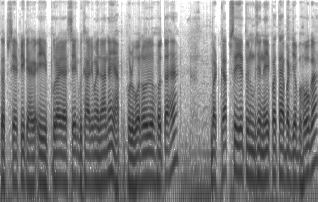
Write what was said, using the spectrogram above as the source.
सब सी का है। ये पूरा शेख भिखारी मैदान है। यहाँ पे फुटबॉल हो, होता है। बट कब से ये तो मुझे नहीं पता है बट जब होगा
